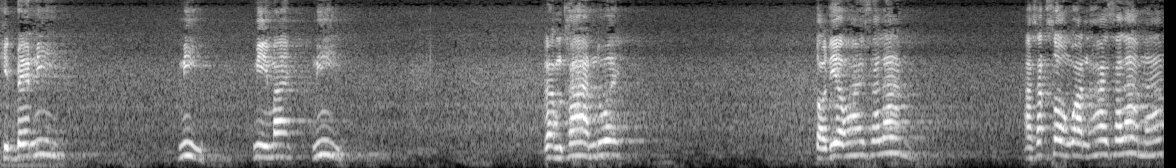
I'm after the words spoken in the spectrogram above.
คิดแบบนี้มี มีไหมมีรำคาญด้วย ต่อเดียวให้สลามอะสักสองวันให้สลามแล้ว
